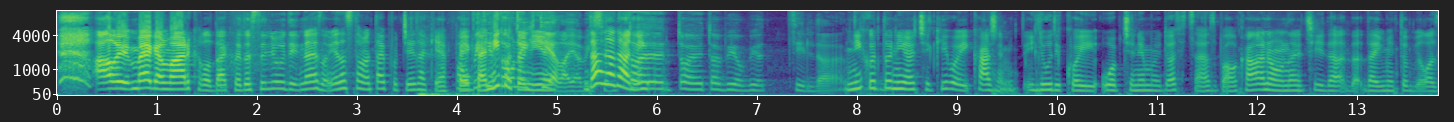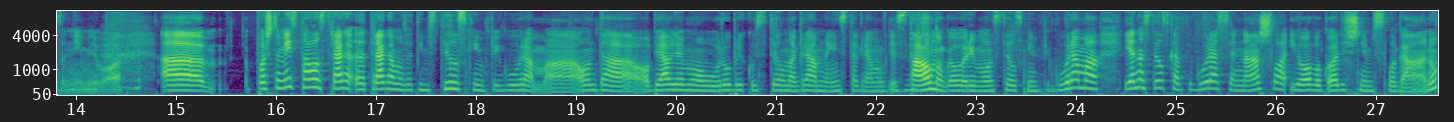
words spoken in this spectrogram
Ali Meghan Markle, dakle, da se ljudi, ne znam, jednostavno taj početak je Pa efekta. biti Niko to to nije... htjela, ja Da, mislim. da, da, To ni- je, to je, to je bio, bio cilj da... Niko to nije očekivao i kažem, i ljudi koji uopće nemaju doticaja s Balkanom, znači da, da, da im je to bilo zanimljivo. A, pošto mi stalno straga- tragamo za tim stilskim figurama, onda objavljujemo u rubriku Stil na gram na Instagramu gdje stalno govorimo o stilskim figurama. Jedna stilska figura se našla i u ovogodišnjem sloganu.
